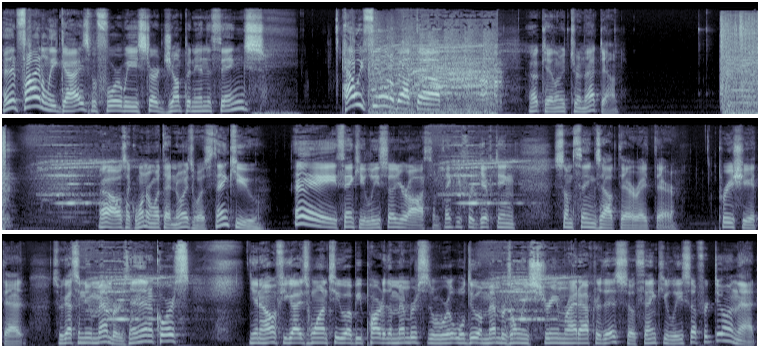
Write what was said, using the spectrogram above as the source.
And then finally, guys, before we start jumping into things, how are we feeling about the. Okay, let me turn that down. Oh, I was like wondering what that noise was. Thank you. Hey, thank you, Lisa. You're awesome. Thank you for gifting some things out there right there. Appreciate that. So we got some new members. And then, of course, you know, if you guys want to uh, be part of the members, we'll, we'll do a members only stream right after this. So thank you, Lisa, for doing that.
